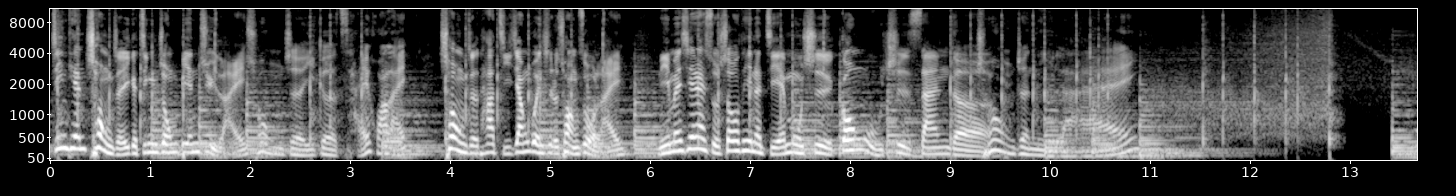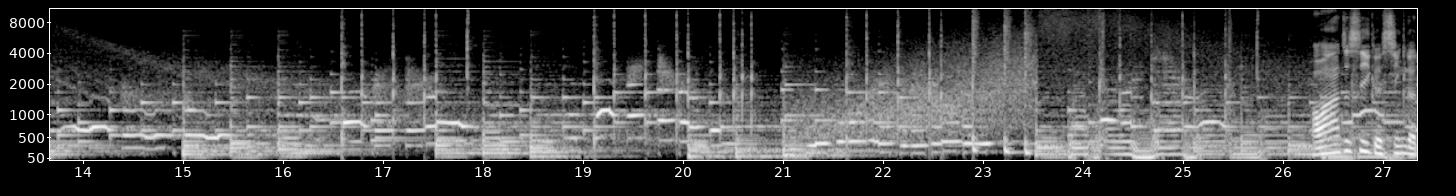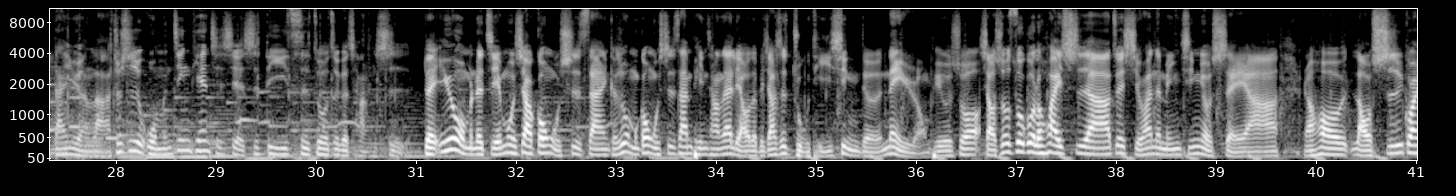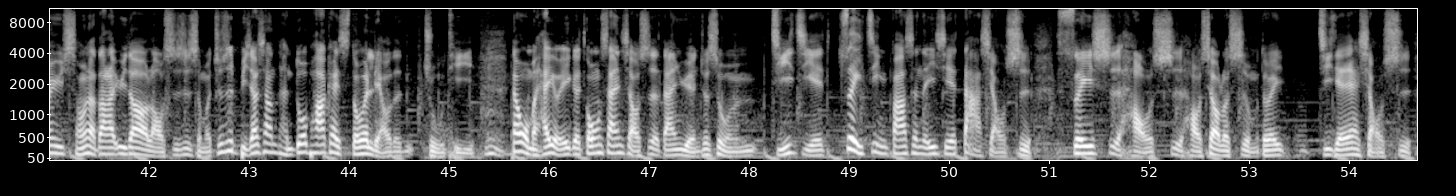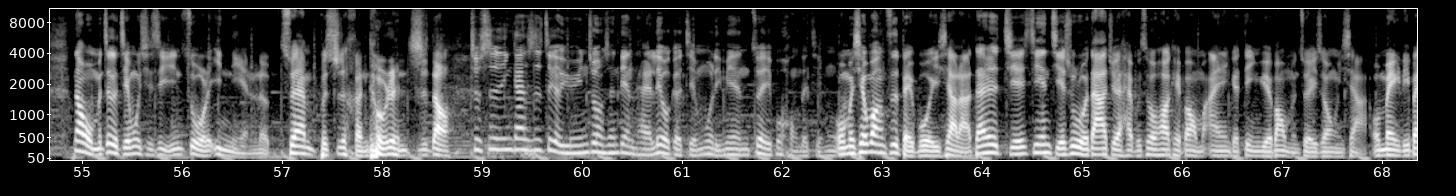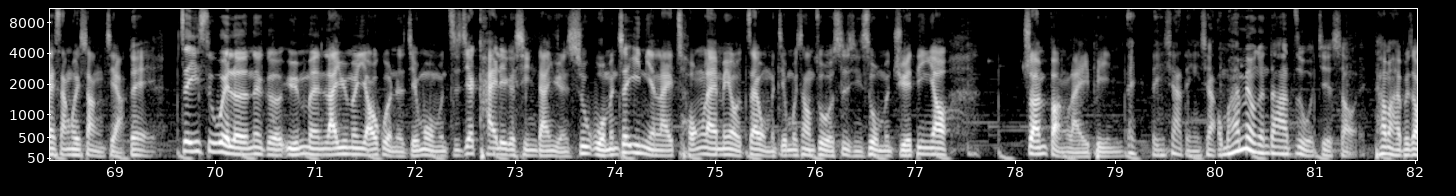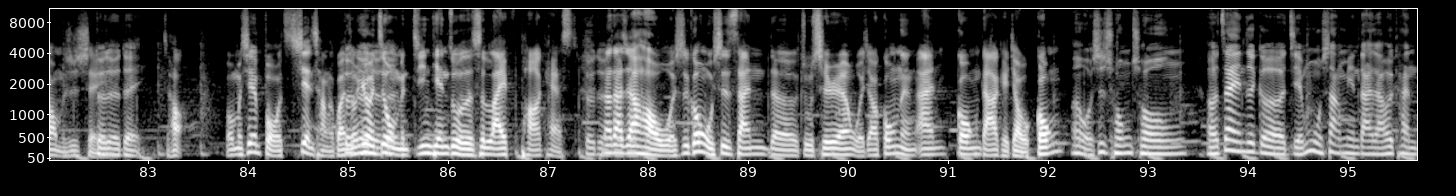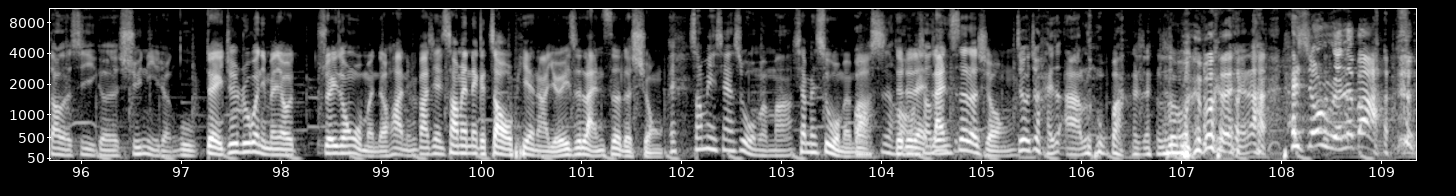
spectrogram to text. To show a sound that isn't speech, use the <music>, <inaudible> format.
今天冲着一个金钟编剧来，冲着一个才华来，冲着他即将问世的创作来。你们现在所收听的节目是《公五是三》的，冲着你来。是一个新的单元啦，就是我们今天其实也是第一次做这个尝试。对，因为我们的节目是叫公五是三，可是我们公五是三平常在聊的比较是主题性的内容，比如说小时候做过的坏事啊，最喜欢的明星有谁啊，然后老师关于从小到大遇到的老师是什么，就是比较像很多 podcast 都会聊的主题。嗯，但我们还有一个公三小事的单元，就是我们集结最近发生的一些大小事，虽是好事、好笑的事，我们都会。集结在小事。那我们这个节目其实已经做了一年了，虽然不是很多人知道，<laughs> 就是应该是这个芸芸众生电台六个节目里面最不红的节目。我们先妄自菲薄一下啦。但是结今天结束，如果大家觉得还不错的话，可以帮我们按一个订阅，帮我们追踪一下。我们每个礼拜三会上架。对，这一次为了那个云门来云门摇滚的节目，我们直接开了一个新单元，是我们这一年来从来没有在我们节目上做的事情，是我们决定要专访来宾。哎，等一下，等一下，我们还没有跟大家自我介绍，哎，他们还不知道我们是谁。对对对，好。我们先 for 现场的观众，因为这我们今天做的是 live podcast。对对，对，那大家好，我是公五四三的主持人，我叫功能安，龚大家可以叫我龚。嗯，我是聪聪。呃，在这个节目上面，大家会看到的是一个虚拟人物。对，就是如果你们有追踪我们的话，你们发现上面那个照片啊，有一只蓝色的熊。哎，上面现在是我们吗？下面是我们吧？哦、是、哦。对对对，蓝色的熊。结果就还是阿鲁吧？不可能啊，太羞辱人了吧？<laughs>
